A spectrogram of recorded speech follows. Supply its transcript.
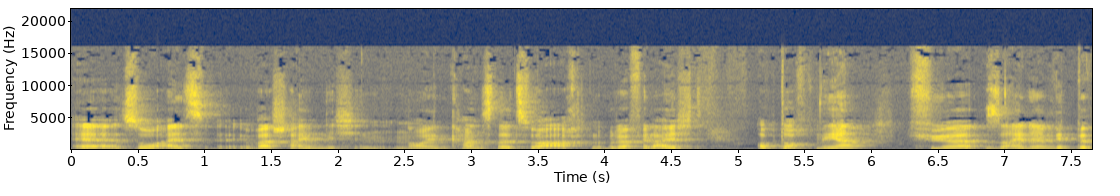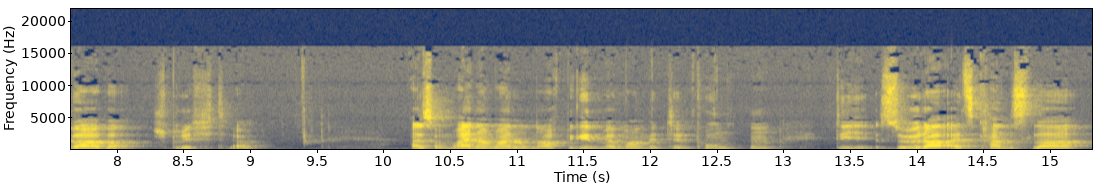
äh, so als äh, wahrscheinlich einen neuen Kanzler zu erachten oder vielleicht ob doch mehr für seine Mitbewerber spricht. Ja. Also meiner Meinung nach beginnen wir mal mit den Punkten, die Söder als Kanzler,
